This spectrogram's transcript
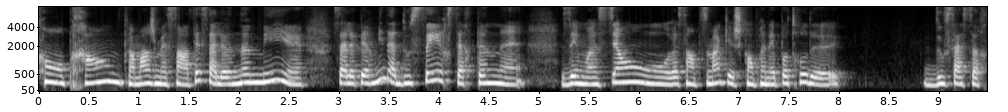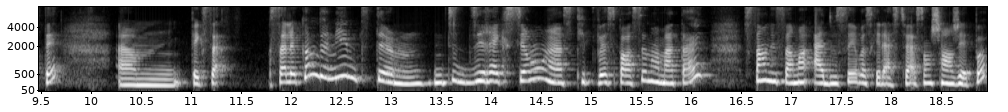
comprendre comment je me sentais. Ça l'a nommé, ça l'a permis d'adoucir certaines émotions ou ressentiments que je comprenais pas trop de d'où ça sortait. Um, fait que ça, ça l'a comme donné une petite, euh, une petite direction à ce qui pouvait se passer dans ma tête, sans nécessairement adoucir parce que la situation ne changeait pas.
